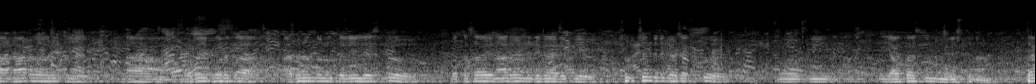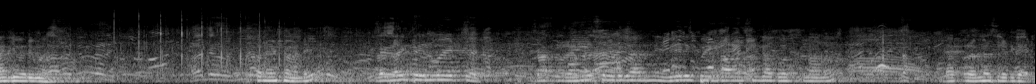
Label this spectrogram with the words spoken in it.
నాటవారికి నా హృదయపూర్వక అభినందనలు తెలియజేస్తూ ఒకసారి నారాయణ రెడ్డి గారికి శుభచంద్రుడి గడుస్తూ ఈ ఈ అవకాశాన్ని ముగిస్తున్నాను. థ్యాంక్ యూ వెరీ మచ్ నిమిషం అండి. I like to invite doctor M S Reddy గారిని వేదికపై రావాల్సిందిగా కోరుతున్నాను. డాక్టర్ ఎంఎస్ రెడ్డి గారు.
